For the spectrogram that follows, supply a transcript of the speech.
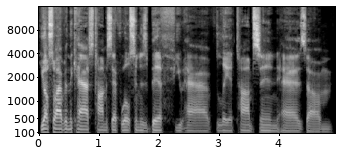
you also have in the cast Thomas F. Wilson as Biff. You have Lea Thompson as um,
